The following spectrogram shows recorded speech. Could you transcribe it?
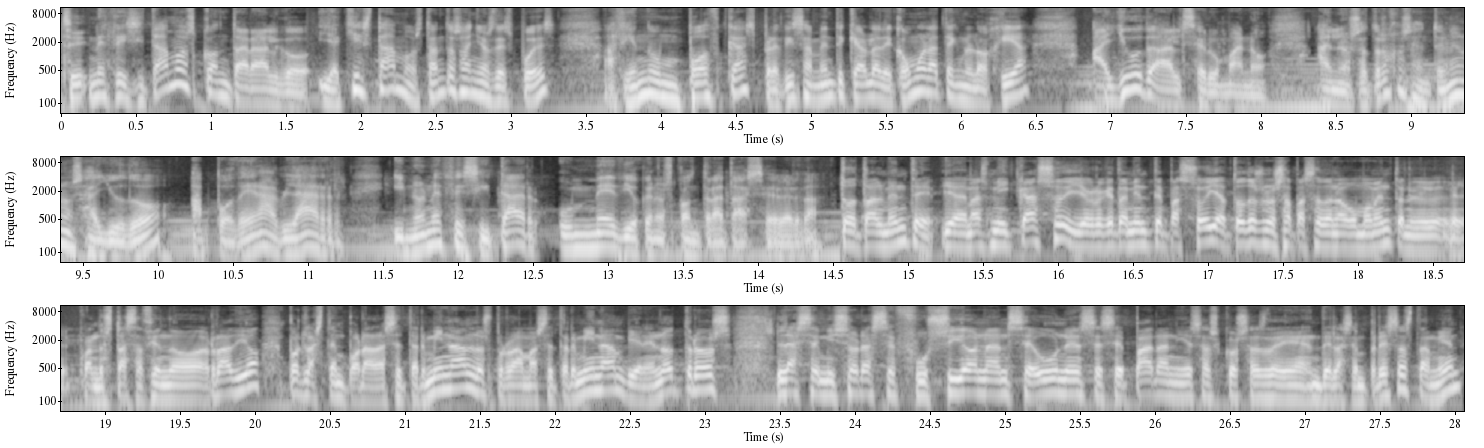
sí. necesitamos contar algo. Y aquí estamos, tantos años después, haciendo un podcast precisamente que habla de cómo la tecnología ayuda al ser humano. A nosotros, José Antonio, nos ayudó a poder hablar y no necesitar un medio que nos contratase, ¿verdad? Totalmente. Y además mi caso, y yo creo que también te pasó, y a todos nos ha pasado en algún momento en el, cuando estás haciendo radio, pues las temporadas se terminan, los programas se terminan, vienen otros, las emisoras se fusionan, se unen, se separan y esas cosas de, de las empresas también,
